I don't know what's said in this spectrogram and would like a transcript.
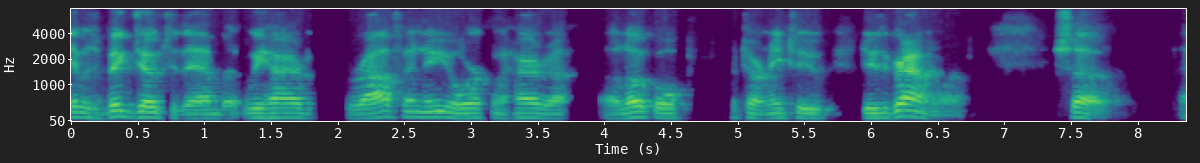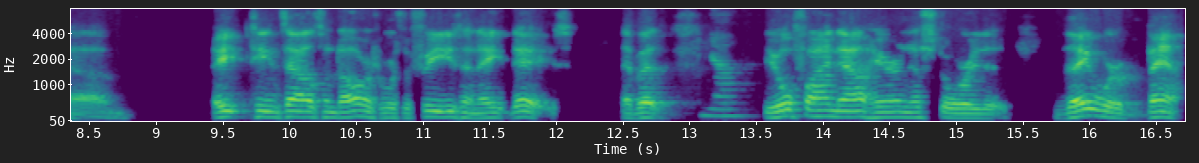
it was a big joke to them, but we hired Ralph in New York and we hired a, a local attorney to do the groundwork. So um, eighteen thousand dollars worth of fees in eight days. Uh, but yeah. you'll find out here in this story that they were bent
